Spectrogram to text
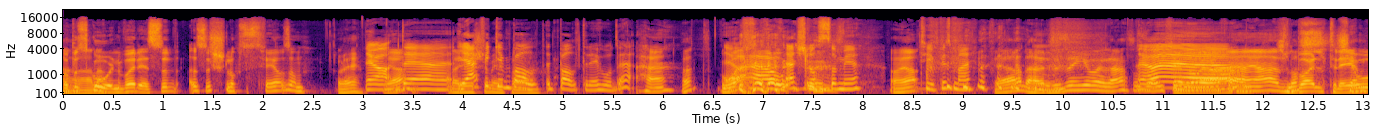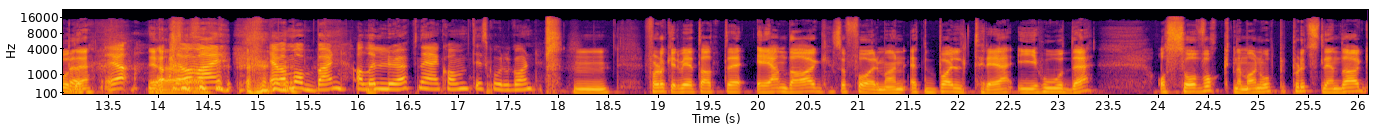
Og på skolen vår så, så slåss vi og sånn. Ja, det, jeg fikk en ball, et balltre i hodet. Hæ? what? Wow! Jeg slåss så mye. Oh, ja. Typisk meg. Ja, det høres ut som Ingeborg. Sånn Ja, ja. Ja, Balltre i hodet. Ja, Ja. det var meg. Jeg var mobberen. Alle løp når jeg kom til skolegården. Mm. For dere vet at eh, en dag så får man et balltre i hodet. Og så våkner man opp plutselig en dag,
